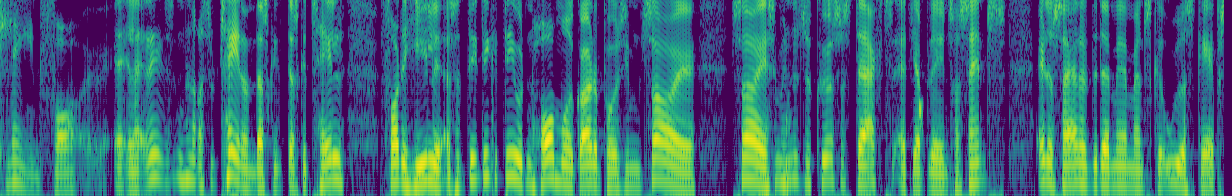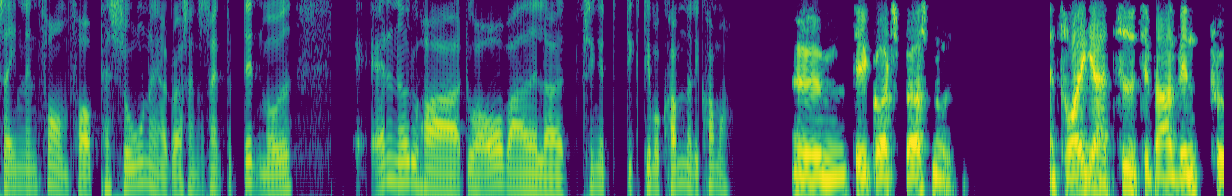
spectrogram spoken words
plan for, øh, eller er det simpelthen resultaterne, der skal, der skal tale for det hele? Altså, det, det, det er jo den hårde måde at gøre det på. Sige, men så, øh, så er jeg simpelthen nødt til at køre så stærkt, at jeg bliver interessant. Ellers så er det det der med, at man skal ud og skabe sig en eller anden form for persona og gøre sig interessant på den måde. Er det noget, du har, du har overvejet, eller du tænker, at det, det må komme, når det kommer? Øhm, det er et godt spørgsmål. Jeg tror ikke, jeg har tid til bare at vente på,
